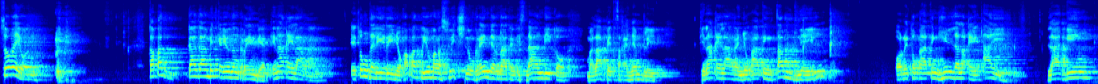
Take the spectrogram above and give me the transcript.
So, ngayon, kapag gagamit kayo ng grinder, kinakailangan itong daliri nyo, kapag yung mga switch ng grinder natin is naandito, malapit sa kanyang blade, kinakailangan yung ating thumbnail or itong ating heel lalaki ay laging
